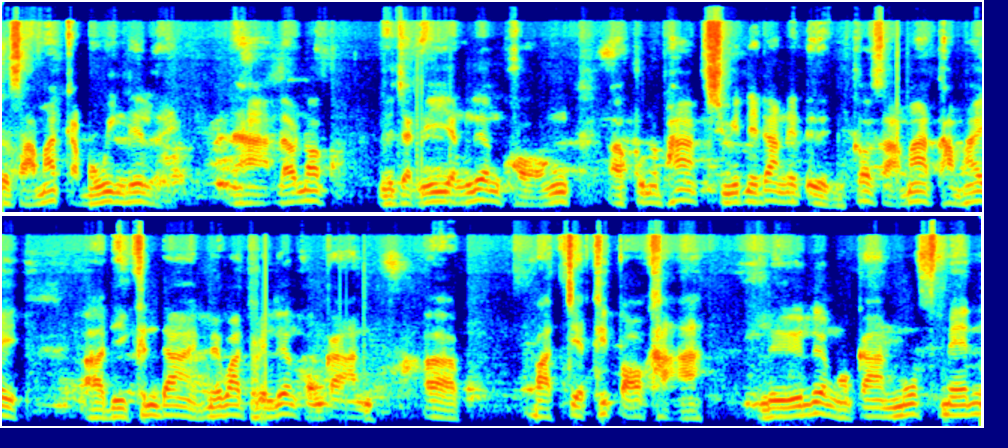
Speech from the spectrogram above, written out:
จะสามารถกลับมาวิ่งได้เลยนะฮะแล้วนอกเหนือจากนี้ยังเรื่องของอคุณภาพชีวิตในด้านอื่นๆก็สามารถทำให้ดีขึ้นได้ ไม่ว่าจะเป็นเรื่องของการบาดเจ็บที่ต่อขา หรือเรื่องของการ movement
